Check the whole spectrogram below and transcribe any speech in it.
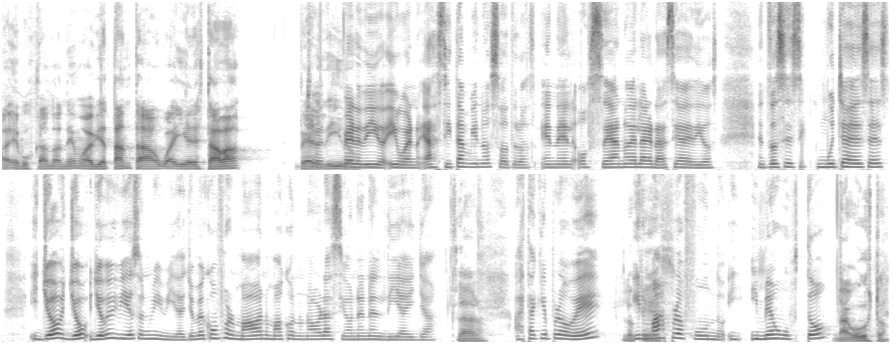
Eh, buscando a Nemo. Había tanta agua y él estaba perdido. Perdido. Y bueno, así también nosotros, en el océano de la gracia de Dios. Entonces, muchas veces, y yo, yo, yo viví eso en mi vida. Yo me conformaba nomás con una oración en el día y ya. Claro. Hasta que probé ir más profundo y, y, me gustó. Da gusto.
